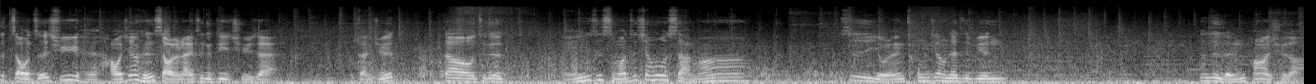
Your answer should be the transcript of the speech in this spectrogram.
个沼泽区域很好像很少人来这个地区在，我感觉到这个，哎，这什么？这降落伞吗？是有人空降在这边？但是人跑哪去了？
